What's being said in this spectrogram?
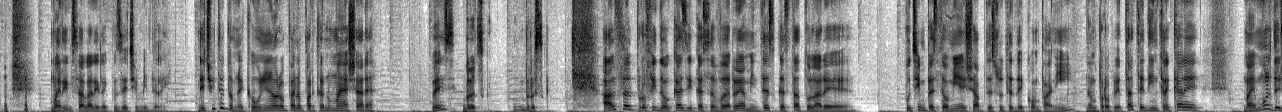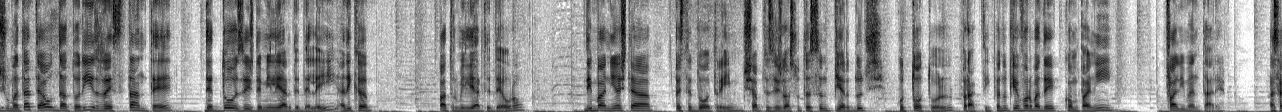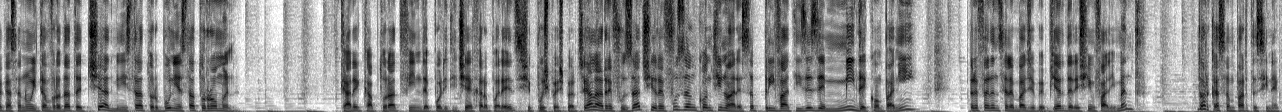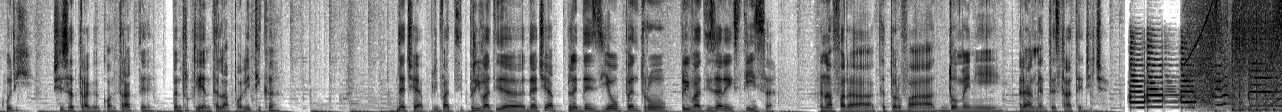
mărim salariile cu 10.000 de lei. Deci uite, domne, că Uniunea Europeană parcă nu mai e așa rea. Vezi? Brusc. Brusc. Altfel, profit de ocazie ca să vă reamintesc că statul are puțin peste 1700 de companii în proprietate, dintre care mai mult de jumătate au datorii restante de 20 de miliarde de lei, adică 4 miliarde de euro. Din banii ăștia, peste 2 treimi, 70% sunt pierduți cu totul, practic, pentru că e vorba de companii falimentare. Asta ca să nu uităm vreodată ce administrator bun e statul român care, capturat fiind de politicieni hărăpăreți și puși pe șperțuială, a refuzat și refuză în continuare să privatizeze mii de companii, preferând să le bage pe pierdere și în faliment, doar ca să împartă sinecuri și să tragă contracte pentru clientela politică. De aceea, privati, privati, de aceea pledez eu pentru privatizare extinsă în afara câtorva domenii realmente strategice.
